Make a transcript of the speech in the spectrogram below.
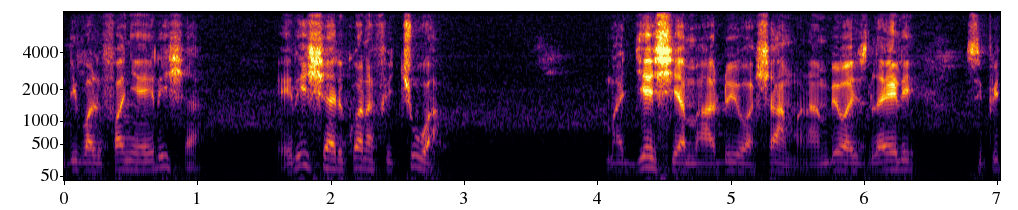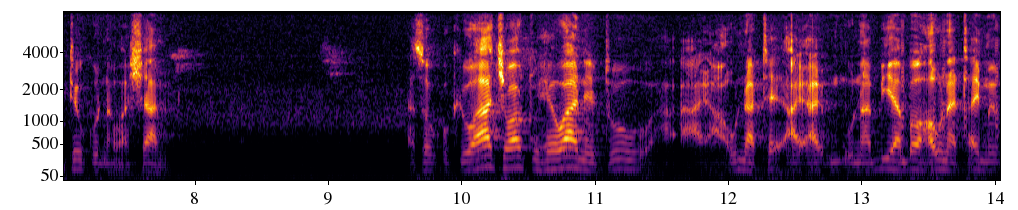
Ndivyo alifanya Elisha. Elisha alikuwa anafichua majeshi ya maadui wa Shamu, anaambia Waisraeli usipite huku na Washami. Sasa ukiwaacha watu hewani tu, ha- hauna unabii ambao hauna time,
